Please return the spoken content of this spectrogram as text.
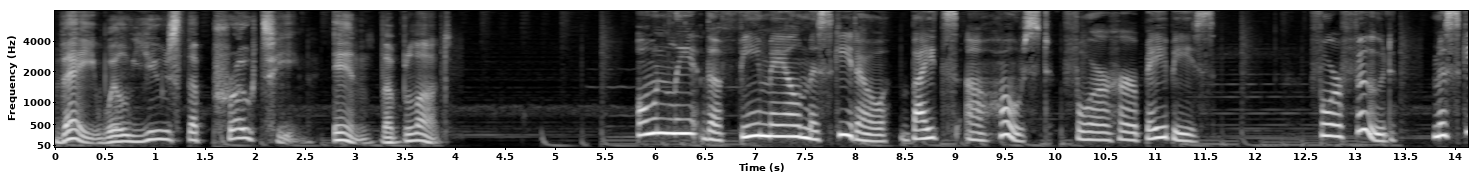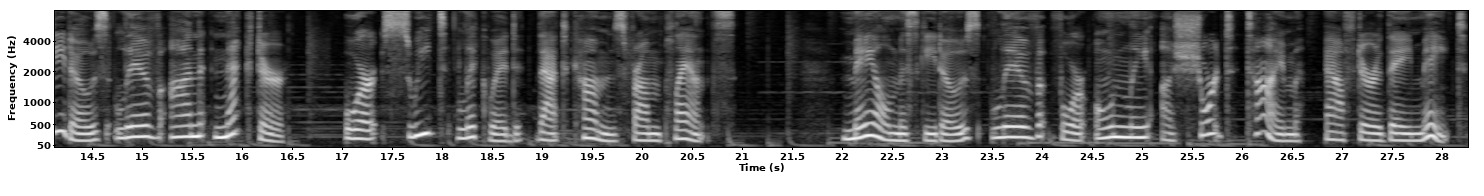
They will use the protein in the blood. Only the female mosquito bites a host for her babies. For food, mosquitoes live on nectar, or sweet liquid that comes from plants. male mosquitoes live for only a short time after they mate.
